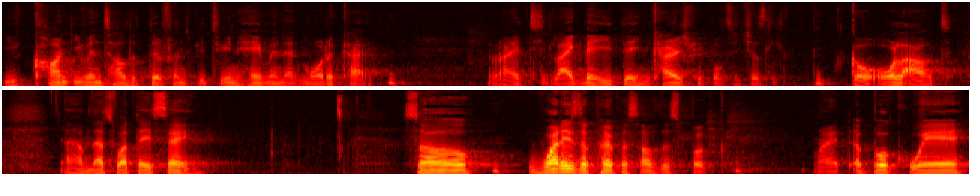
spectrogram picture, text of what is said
you can't even tell the difference between Haman and Mordecai, right? Like they, they encourage people to just go all out. Um, that's what they say. So, what is the purpose of this book, right? A book where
